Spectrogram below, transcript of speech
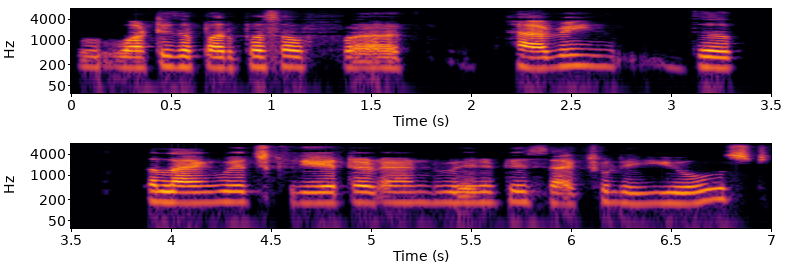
what is the purpose of uh, having the the language created and where it is actually used.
